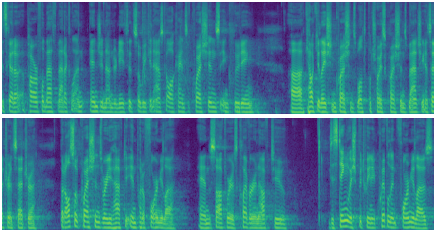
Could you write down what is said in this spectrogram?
it's got a, a powerful mathematical en- engine underneath it, so we can ask all kinds of questions, including uh, calculation questions, multiple choice questions, matching, et cetera, et cetera, but also questions where you have to input a formula, and the software is clever enough to distinguish between equivalent formulas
